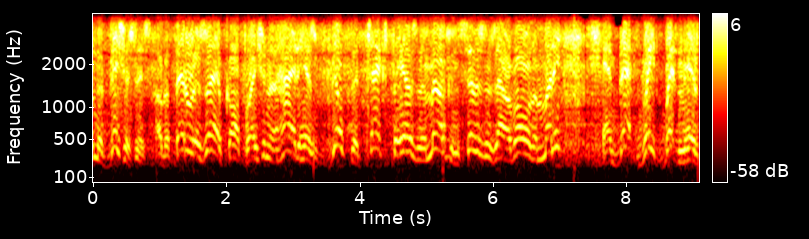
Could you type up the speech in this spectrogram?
on the viciousness of the Federal Reserve Corporation and how it has built the taxpayers and American citizens out of all the money, and that Great Britain has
